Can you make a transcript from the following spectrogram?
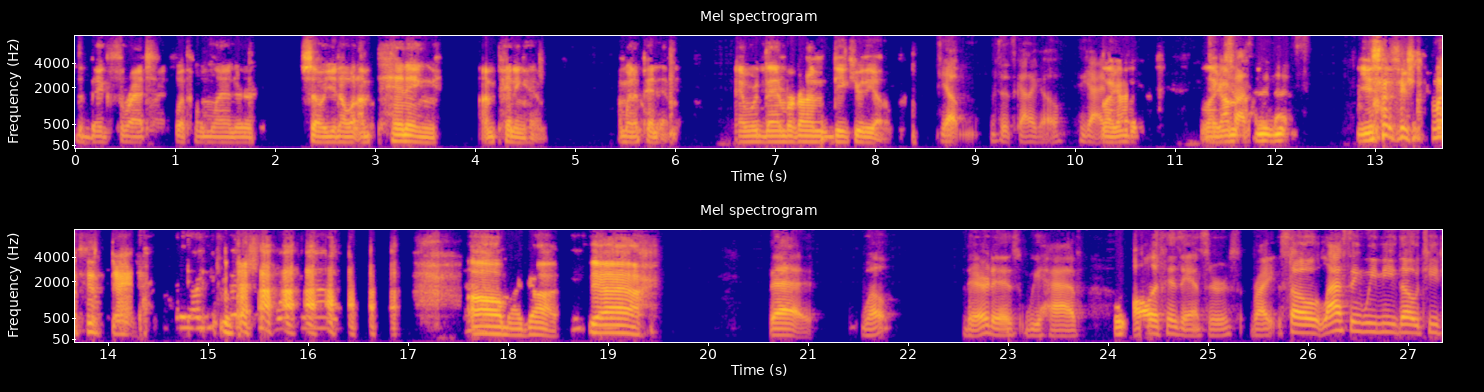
the big threat with Homelander. So you know what? I'm pinning. I'm pinning him. I'm gonna pin him, and we're, then we're gonna DQ the other. one. Yep. it's gotta go. He got Like I, like I'm. shots in the nuts. You said damn. Hey, are you finished working? Oh my god. Yeah. that well there it is we have Oh. all of his answers right so last thing we need though TJay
